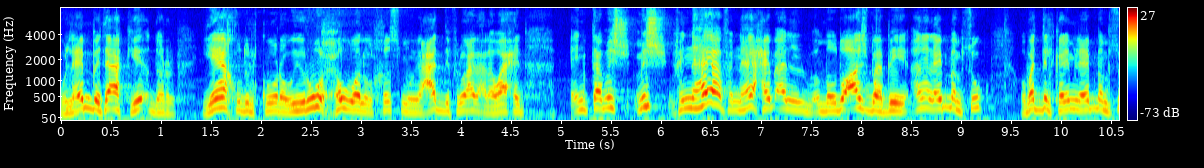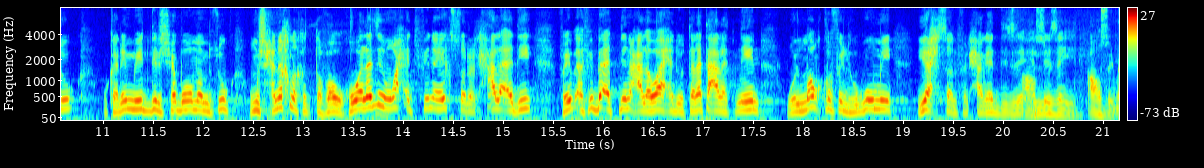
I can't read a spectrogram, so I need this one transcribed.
واللعيب بتاعك يقدر ياخد الكورة ويروح هو للخصم ويعدي في الواحد على واحد أنت مش مش في النهايه في النهاية هيبقى الموضوع أشبه بيه. أنا لعيب ممسوك وبدل كريم لعيب ممسوك وكريم يدي لشاب وهو ممسوك ومش هنخلق التفوق. هو لازم واحد فينا يكسر الحلقة دي فيبقى في بقى اتنين على واحد وثلاثه على اتنين والموقف الهجومي يحصل في الحاجات دي زي اللي زي دي. عظيم.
